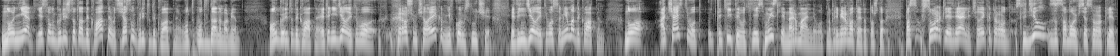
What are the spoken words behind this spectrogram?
Но нет, если он говорит что-то адекватное, вот сейчас он говорит адекватное, вот, вот в данный момент. Он говорит адекватно. Это не делает его хорошим человеком ни в коем случае. Это не делает его самим адекватным. Но отчасти вот какие-то вот есть мысли нормальные. Вот, например, вот это. То, что в 40 лет реально человек, который вот следил за собой все 40 лет,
